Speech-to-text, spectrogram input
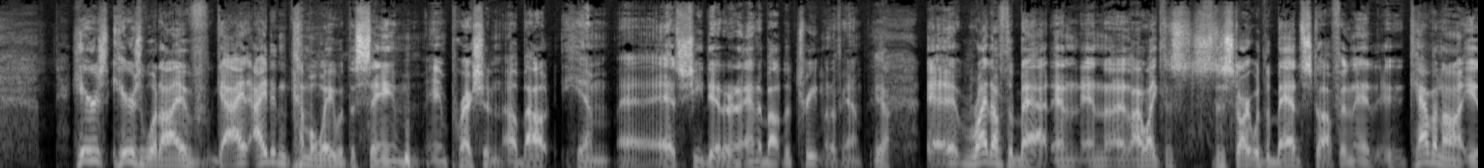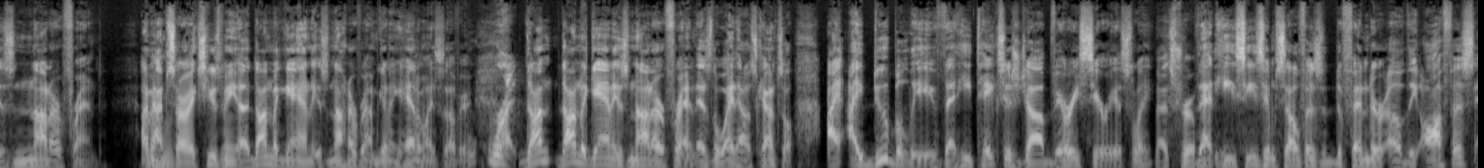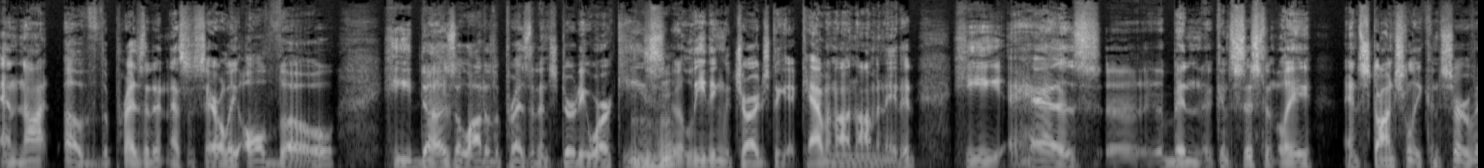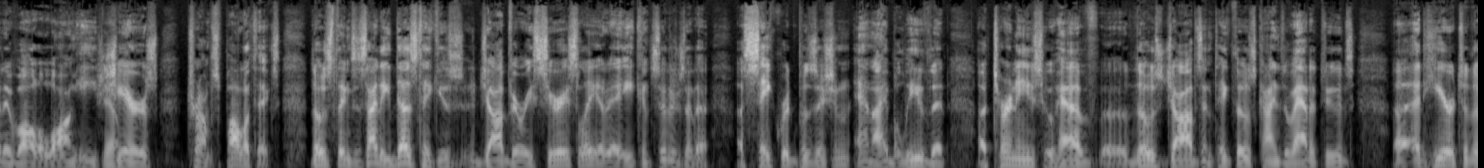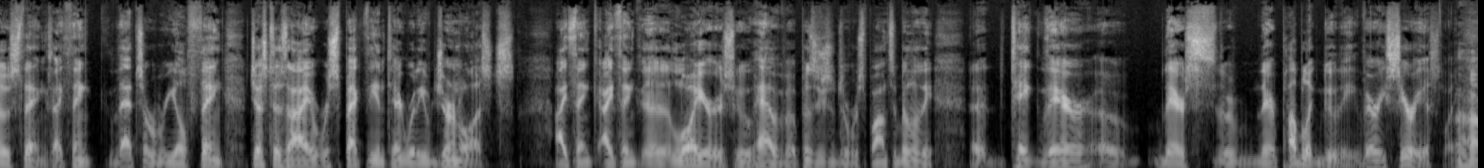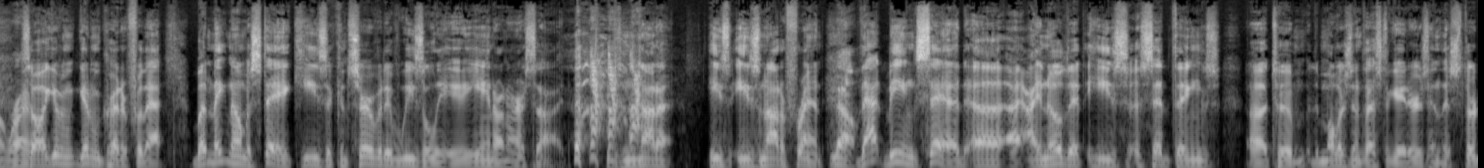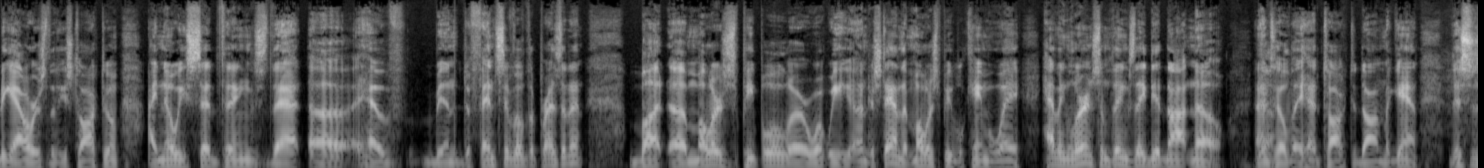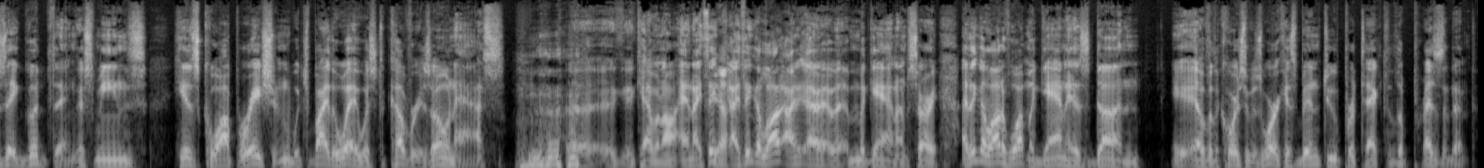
Here's here's what I've I, I didn't come away with the same impression about him uh, as she did and about the treatment of him. Yeah. Uh, right off the bat, and and I, I like to, s- to start with the bad stuff. And uh, Kavanaugh is not our friend. I mean, I'm sorry. Excuse me. Uh, Don McGahn is not our friend. I'm getting ahead of myself here. Right. Don Don McGahn is not our friend as the White House counsel. I, I do believe that he takes his job very seriously. That's true. That he sees himself as a defender of the office and not of the president necessarily, although he does a lot of the president's dirty work. He's Mm-hmm. uh, leading the charge to get Kavanaugh nominated. He has uh, been consistently and staunchly conservative all along. He shares Trump's politics. Those things aside, he does take his job very seriously. Uh, He considers it a, a sacred position, and I believe that attorneys who have uh, those jobs and take those kinds of attitudes uh, adhere to those things. I think that's a real thing, just as I respect the integrity of journalists. I think I think uh, lawyers who have uh, positions of responsibility uh, take their uh, their their public duty very seriously. Uh-huh, right. So I give him give him credit for that. But make no mistake, he's a conservative weasel. He, he ain't on our side. He's not a. He's he's not a friend. No. That being said, uh, I, I know that he's uh, said things uh, to the Mueller's investigators in this 30 hours that he's talked to him. I know he said things that uh, have been defensive of the president, but uh, Mueller's people, or what we understand, that Mueller's people came away having learned some things they did not know until they had talked to Don McGahn. This is a good thing. This means his cooperation, which, by the way, was to cover his own ass, uh, Kavanaugh. And I think Yeah. I think a lot. I, uh, McGahn, I'm sorry. I think a lot of what McGahn has done eh, over the course of his work has been to protect the president.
